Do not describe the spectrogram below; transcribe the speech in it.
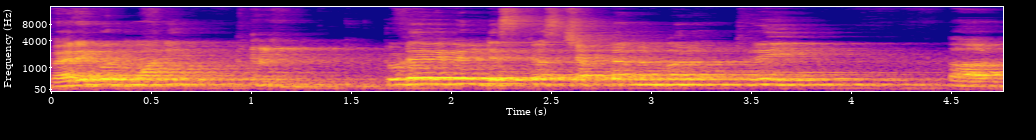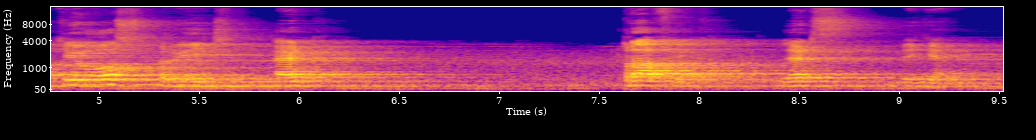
Very good morning. Today we will discuss chapter number 3 uh, chaos reach at traffic. Let's begin.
